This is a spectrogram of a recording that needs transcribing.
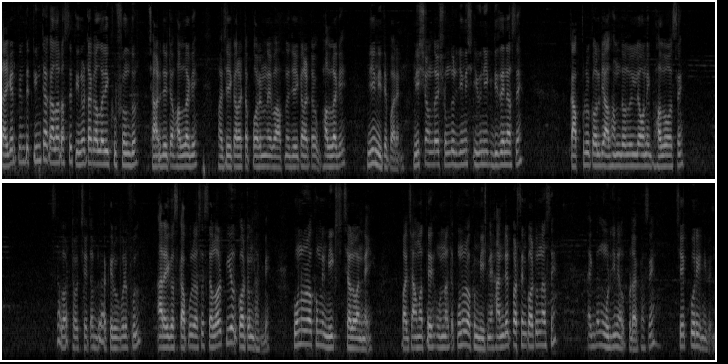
টাইগার প্রিন্টের তিনটা কালার আছে, তিনোটা কালারই খুব সুন্দর। ছাড় যেটা ভালো লাগে, বা যেই কালারটা পরেন নাই বা আপনার যেই কালারটা ভালো লাগে, নিয়ে নিতে পারেন। নিঃসন্দেহে সুন্দর জিনিস ইউনিক ডিজাইন আছে। কাপড়ের কোয়ালিটি আলহামদুলিল্লাহ অনেক ভালো আছে। সালোয়ারটা হচ্ছে এটা ব্ল্যাকের উপরে ফুল আর এই গজ কাপড় আছে সালোয়ার পিওর কটন থাকবে। কোনো রকমের মিক্স সালোয়ার নেই। বা জামাতে উন্নাতে কোনো রকম মিক্স নেই। হান্ড্রেড পার্সেন্ট কটন আছে, একদম অরিজিনাল প্রোডাক্ট আছে। চেক করে নেবেন।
